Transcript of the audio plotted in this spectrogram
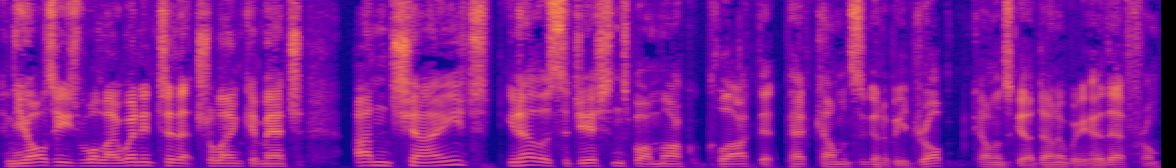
And the Aussies, well, they went into that Sri Lanka match unchanged. You know, the suggestions by Michael Clarke that Pat Cummins is going to be dropped. Cummins, go, I don't know where you heard that from.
